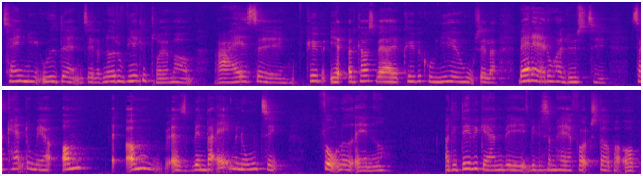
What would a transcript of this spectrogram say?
tage en ny uddannelse, eller noget, du virkelig drømmer om, rejse, købe, ja, og det kan også være at købe kolonihavehus, eller hvad det er, du har lyst til, så kan du med at om, om, altså, vende dig af med nogle ting, få noget andet. Og det er det, vi gerne vil, vil ligesom have, at folk stopper op.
